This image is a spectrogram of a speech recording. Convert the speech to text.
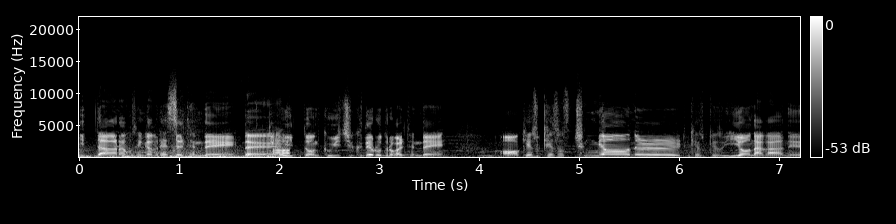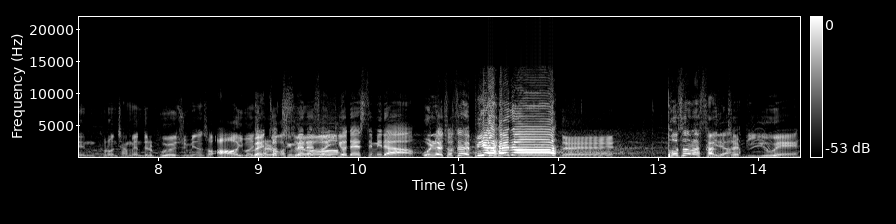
있다라고 생각을 했을 텐데 네. 뛰고 있던 그 위치 그대로 들어갈 텐데 어, 계속해서 측면을 계속해서 이어나가는 그런 장면들을 보여주면서 아 이번 잘 왼쪽 나갔어요. 측면에서 이겨냈습니다. 올려줬어요. 비아 헤더 네, 벗어났습니다. 제 이후에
